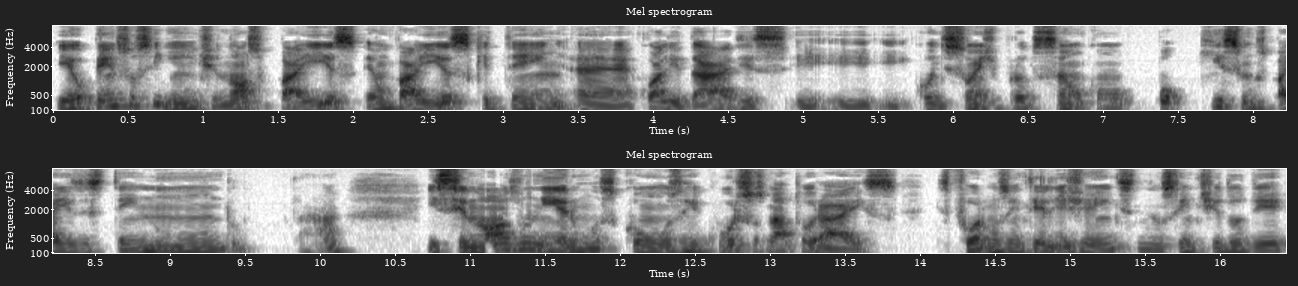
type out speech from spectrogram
Eu penso o seguinte: nosso país é um país que tem é, qualidades e, e, e, condições de produção como pouquíssimos países têm no mundo. Tá? E se nós unirmos com os recursos naturais, formos inteligentes no sentido de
